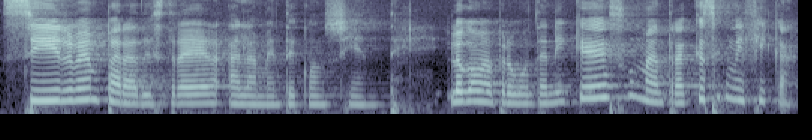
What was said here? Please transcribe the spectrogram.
sirven para distraer a la mente consciente. Luego me preguntan, ¿y qué es un mantra? ¿Qué significa?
